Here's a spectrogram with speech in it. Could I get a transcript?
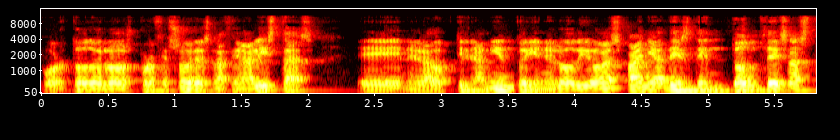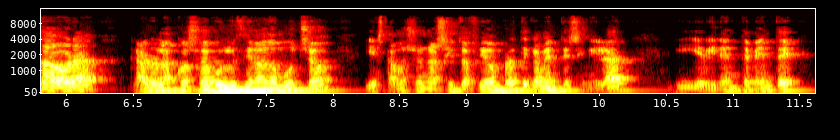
por todos los profesores nacionalistas en el adoctrinamiento y en el odio a España. Desde entonces hasta ahora, claro, la cosa ha evolucionado mucho y estamos en una situación prácticamente similar. Y evidentemente,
